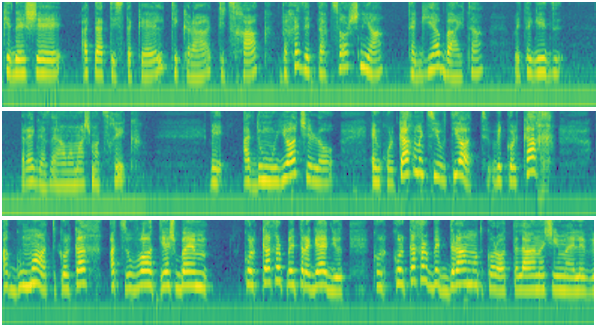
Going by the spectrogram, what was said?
כדי שאתה תסתכל, תקרא, תצחק, ואחרי זה תעצור שנייה, תגיע הביתה ותגיד, רגע, זה היה ממש מצחיק. והדמויות שלו הן כל כך מציאותיות וכל כך עגומות, כל כך עצובות, יש בהן כל כך הרבה טרגדיות, כל, כל כך הרבה דרמות קורות לאנשים האלה, ו...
